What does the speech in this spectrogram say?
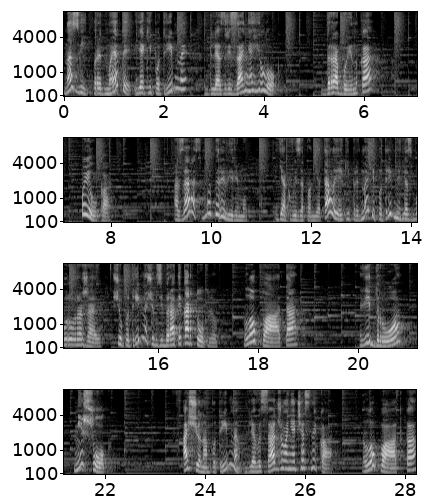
Назвіть предмети, які потрібні для зрізання гілок. Драбинка, пилка. А зараз ми перевіримо, як ви запам'ятали, які предмети потрібні для збору врожаю. Що потрібно, щоб зібрати картоплю? Лопата, відро, мішок. А що нам потрібно для висаджування часника? Лопатка,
